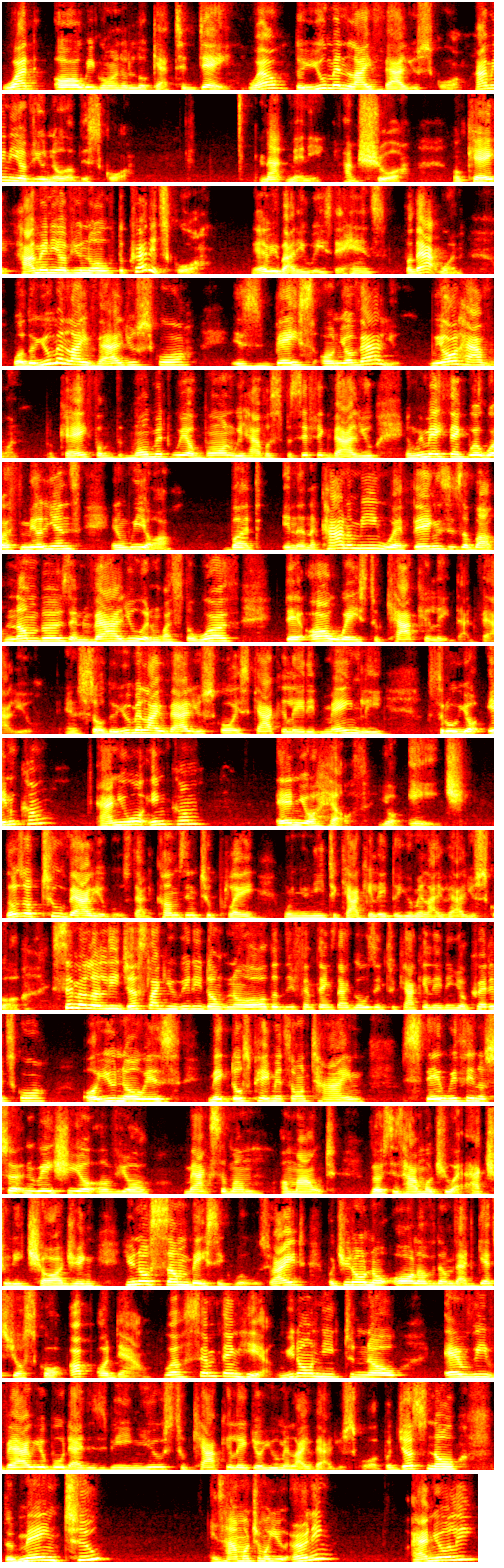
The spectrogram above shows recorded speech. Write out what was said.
What are we going to look at today? Well, the human life value score. How many of you know of this score? Not many, I'm sure. Okay. How many of you know the credit score? Everybody raised their hands for that one. Well, the human life value score is based on your value. We all have one. Okay. From the moment we are born, we have a specific value, and we may think we're worth millions, and we are. But in an economy where things is about numbers and value and what's the worth, there are ways to calculate that value. And so the human life value score is calculated mainly through your income, annual income, and your health, your age. Those are two variables that comes into play when you need to calculate the human life value score. Similarly, just like you really don't know all the different things that goes into calculating your credit score, all you know is make those payments on time, stay within a certain ratio of your maximum amount versus how much you are actually charging. You know some basic rules, right? But you don't know all of them that gets your score up or down. Well, same thing here. You don't need to know every variable that is being used to calculate your human life value score. But just know the main two is how much are you earning annually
